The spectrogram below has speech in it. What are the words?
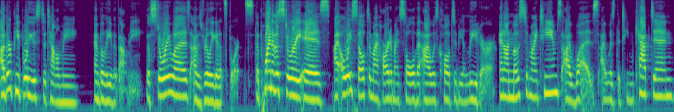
other people used to tell me and believe about me. The story was I was really good at sports. The point of the story is I always felt in my heart and my soul that I was called to be a leader. And on most of my teams, I was. I was the team captain.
